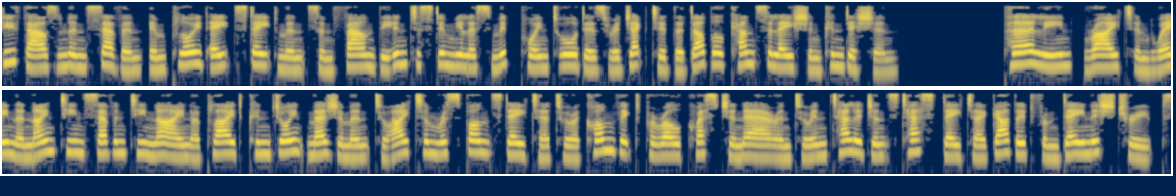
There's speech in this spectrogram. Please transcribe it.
2007 employed eight statements and found the interstimulus midpoint orders rejected the double cancellation condition. Perline, Wright and Wainer 1979 applied conjoint measurement to item response data to a convict parole questionnaire and to intelligence test data gathered from Danish troops.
